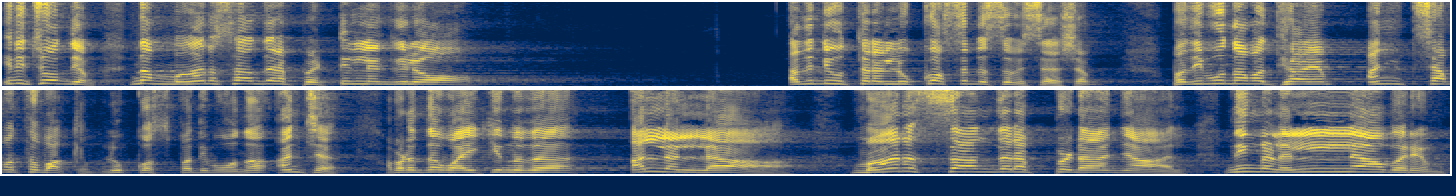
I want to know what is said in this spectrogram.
ഇനി ചോദ്യം നാം മാനസാന്തരപ്പെട്ടില്ലെങ്കിലോ? അതിന്റെ ഉത്തരം ലുക്കോസിന്റെ സുവിശേഷം. പതിമൂന്നാം അധ്യായം അഞ്ചാമത്തെ വാക്യം. ലൂക്കോസ് പതിമൂന്ന് അഞ്ച്. അവിടെ എന്താ വായിക്കുന്നത്? അല്ലല്ല മാനസാന്തരപ്പെടാഞ്ഞാൽ നിങ്ങൾ എല്ലാവരും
